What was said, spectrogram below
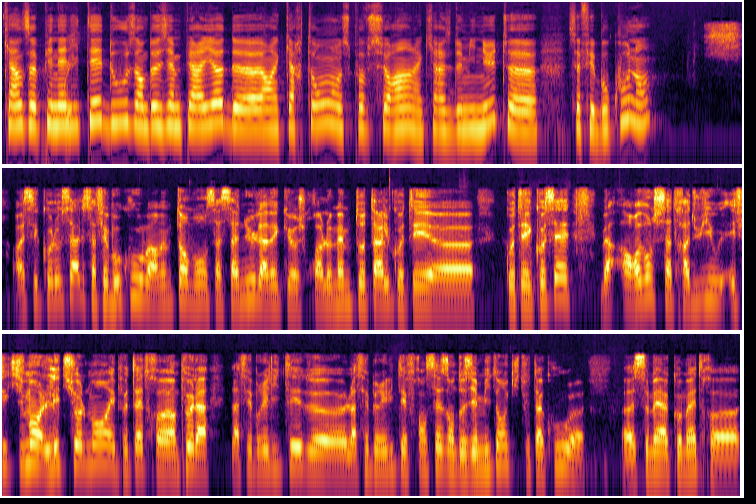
15 pénalités, 12 en deuxième période, euh, en carton, ce pauvre serein qui reste deux minutes, euh, ça fait beaucoup, non? C'est colossal, ça fait beaucoup, mais en même temps, bon, ça s'annule avec, euh, je crois, le même total côté euh, côté écossais. Bah, en revanche, ça traduit effectivement l'étiolement et peut-être euh, un peu la, la, fébrilité de la fébrilité française en deuxième mi-temps, qui tout à coup se met à commettre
